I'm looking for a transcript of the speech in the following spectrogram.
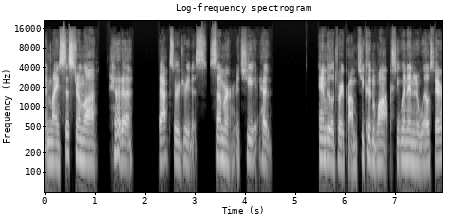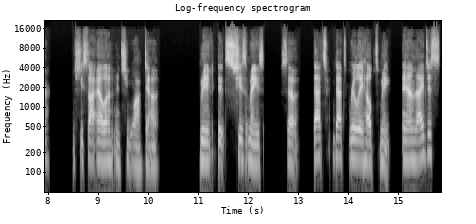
And my sister-in-law had a back surgery this summer and she had ambulatory problems. She couldn't walk. She went in in a wheelchair. She saw Ella and she walked out. I mean, it's, she's amazing. So that's, that's really helped me. And I just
